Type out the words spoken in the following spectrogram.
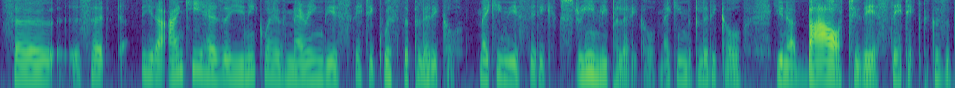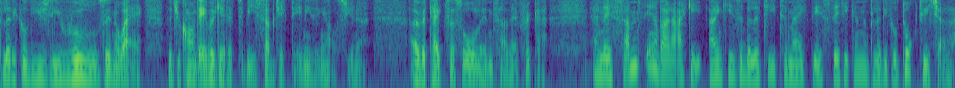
So, so you know, Anki has a unique way of marrying the aesthetic with the political, making the aesthetic extremely political, making the political, you know, bow to the aesthetic because the political usually rules in a way that you can't ever get it to be subject to anything else, you know. Overtakes us all in South Africa. And there's something about Anki's ability to make the aesthetic and the political talk to each other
